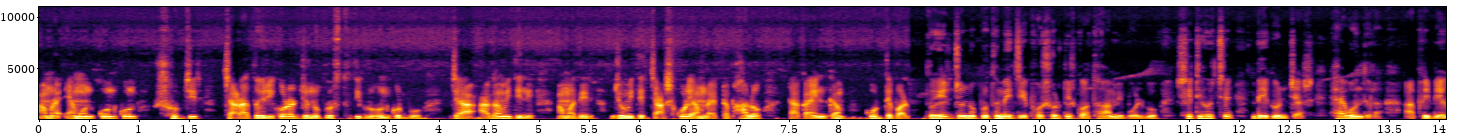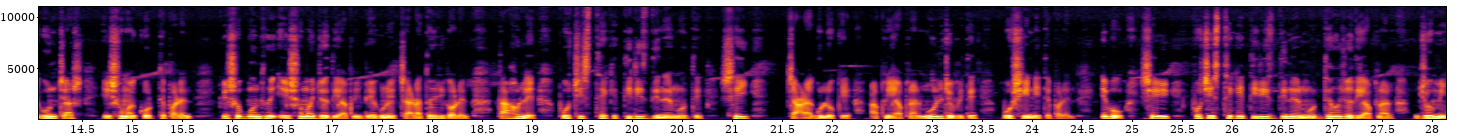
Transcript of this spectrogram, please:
আমরা এমন কোন কোন সবজির চারা তৈরি করার জন্য প্রস্তুতি গ্রহণ করব যা আগামী দিনে আমাদের জমিতে চাষ করে আমরা একটা ভালো টাকা ইনকাম করতে পারব। তো এর জন্য প্রথমে যে ফসলটির কথা আমি বলব সেটি হচ্ছে বেগুন চাষ। হ্যাঁ বন্ধুরা, আপনি বেগুন চাষ এই সময় করতে পারেন। কৃষক বন্ধু এই সময় যদি আপনি বেগুনের চারা তৈরি করেন, তাহলে পঁচিশ থেকে তিরিশ দিনের মধ্যে সেই চারাগুলোকে আপনি আপনার মূল জমিতে বসিয়ে নিতে পারেন এবং সেই পঁচিশ থেকে তিরিশ দিনের মধ্যেও যদি আপনার জমি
